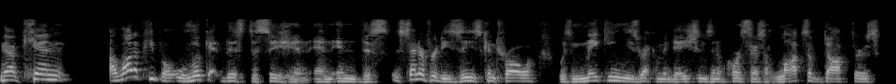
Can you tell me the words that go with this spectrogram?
Now, Ken, a lot of people look at this decision and in this Center for Disease Control was making these recommendations. And of course, there's lots of doctors,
